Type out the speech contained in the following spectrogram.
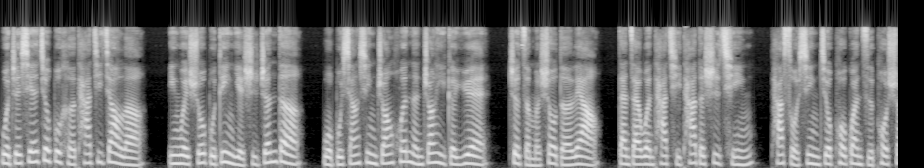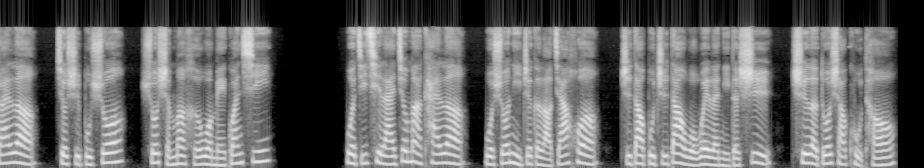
我这些就不和他计较了，因为说不定也是真的。我不相信装昏能装一个月，这怎么受得了？但再问他其他的事情，他索性就破罐子破摔了，就是不说，说什么和我没关系。我急起来就骂开了，我说你这个老家伙，知道不知道我为了你的事吃了多少苦头？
